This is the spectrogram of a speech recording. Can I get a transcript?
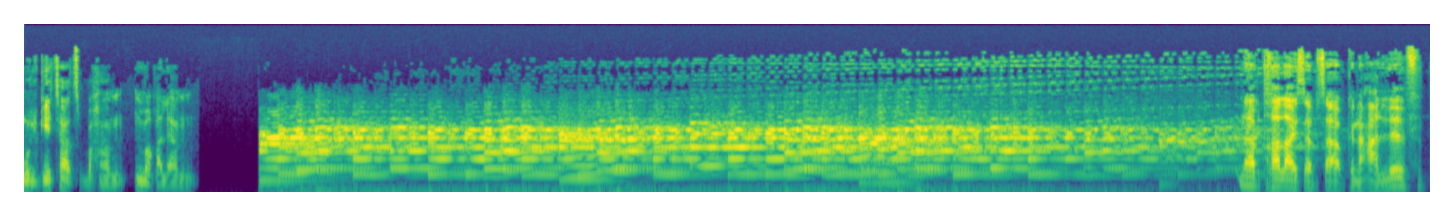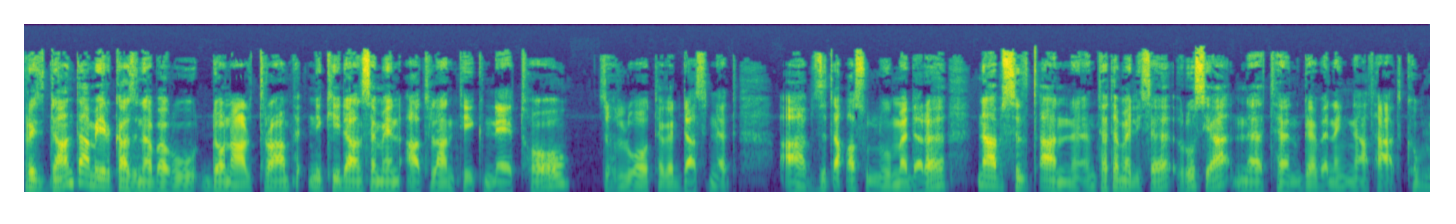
ሙልጌታ ኣፅብሃ መቐለ። ናብቲ ካልኣይ ጸብጻብ ክንሓልፍ ፕሬዚዳንት ኣሜሪካ ዝነበሩ ዶናልድ ትራምፕ ንኪዳን ሰሜን ኣትላንቲክ ኔቶ ዝህልዎ ተገዳስነት ኣብ ዝጠቐስሉ መደረ ናብ ስልጣን እንተተመሊሰ ሩስያ ነተን ገበነኛታት ክብሉ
